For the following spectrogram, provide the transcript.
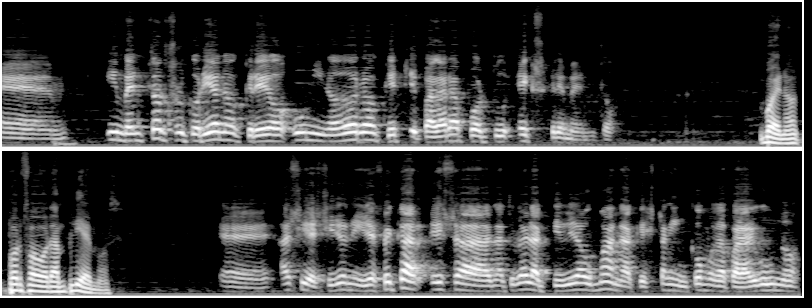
Eh, inventor surcoreano creó un inodoro que te pagará por tu excremento. Bueno, por favor, ampliemos. Eh, así es, Chironi, defecar, esa natural actividad humana que es tan incómoda para algunos,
